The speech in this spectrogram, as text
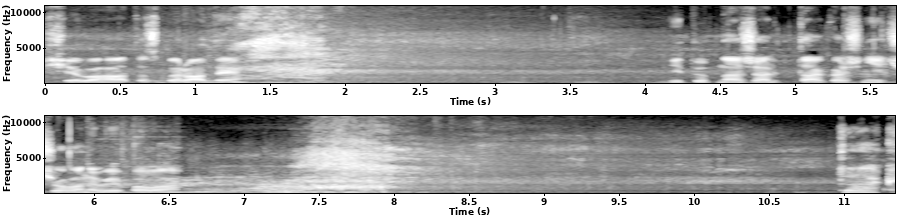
Ще багато збирати. І тут, на жаль, також нічого не випало. Так,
